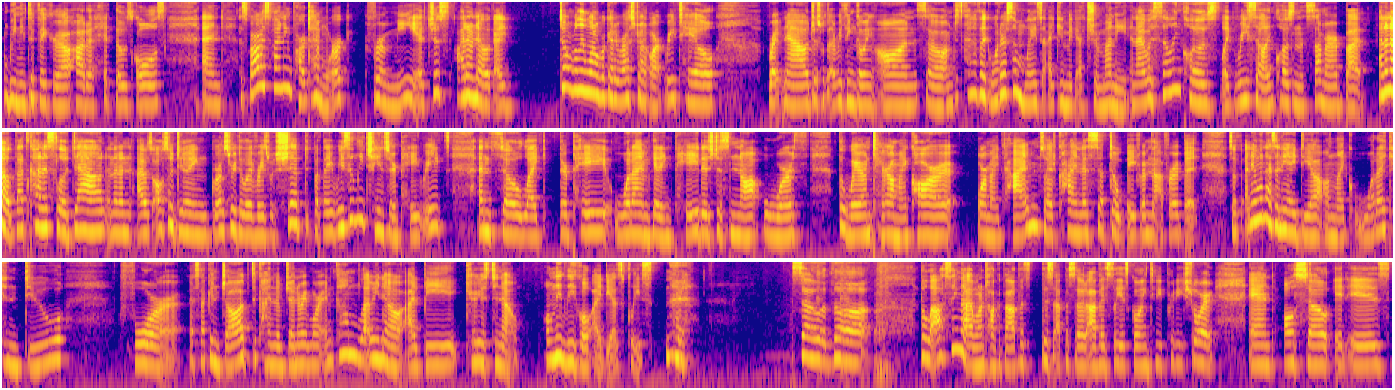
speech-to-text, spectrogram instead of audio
we need to figure out how to hit those goals. And as far as finding part time work, for me, it's just, I don't know, like I don't really want to work at a restaurant or at retail right now, just with everything going on. So I'm just kind of like, what are some ways I can make extra money? And I was selling clothes, like reselling clothes in the summer, but I don't know, that's kind of slowed down. And then I was also doing grocery deliveries with Shipt, but they recently changed their pay rates. And so, like, their pay, what I'm getting paid, is just not worth the wear and tear on my car or my time. So I've kind of stepped away from that for a bit. So if anyone has any idea on like what I can do for a second job to kind of generate more income, let me know. I'd be curious to know. Only legal ideas, please. so the the last thing that I want to talk about this this episode obviously is going to be pretty short, and also it is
